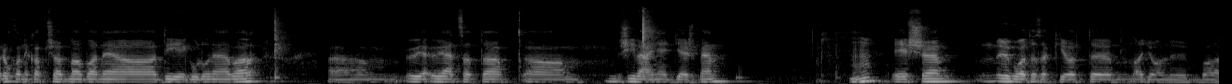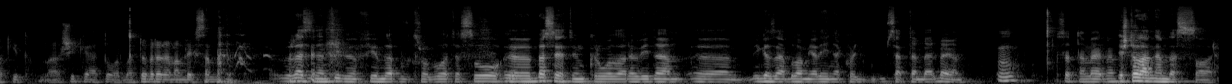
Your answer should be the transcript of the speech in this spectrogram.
rokoni kapcsolatban van-e a Diego Lunával. Um, ő, ő játszott a, a Zsivány egyesben. Uh-huh. És um, ő volt az, aki ott nagyon lő valakit a sikátorban. Többre nem emlékszem benne. Resident Evil film rebootról volt a szó. Ö, beszéltünk róla röviden. Ö, igazából ami a lényeg, hogy szeptemberben jön. Mm. Szeptemberben. És talán nem lesz szar.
